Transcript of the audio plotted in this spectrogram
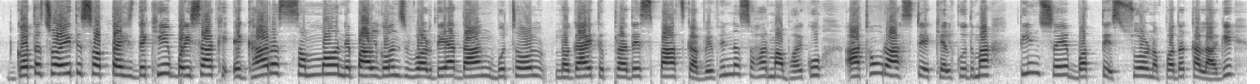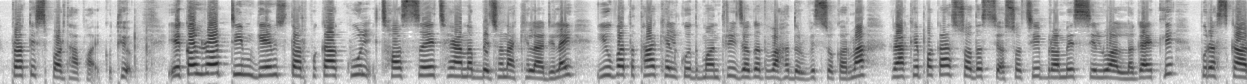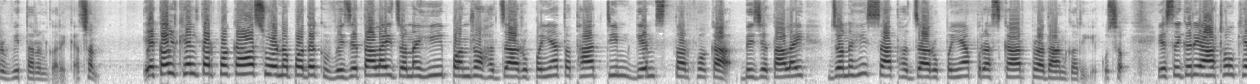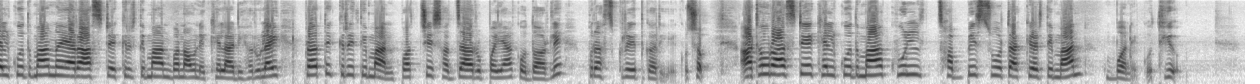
गत चैत सत्ताइसदेखि वैशाख एघारसम्म नेपालगञ्ज वर्दिया दाङ बुटोल लगायत प्रदेश पाँचका विभिन्न शहरमा भएको आठौं राष्ट्रिय खेलकुदमा तीन सय बत्तीस स्वर्ण पदकका लागि प्रतिस्पर्धा भएको थियो। एकल र टिम गेम्स तर्फका कुल छ सय छयानब्बे जना खेलाडीलाई युवा तथा खेलकुद मन्त्री जगत बहादुर विश्वकर्मा राखेपका सदस्य सचिव रमेश सिलवाल लगायतले पुरस्कार वितरण गरेका छन्। एकल खेलतर्फका स्वर्ण पदक विजेतालाई जनही पन्ध्र हजार रुपियाँ तथा टिम गेम्स तर्फका विजेतालाई जनही सात हजार रुपियाँ पुरस्कार प्रदान गरिएको छ। यसै गरी आठौं खेलकुदमा नयाँ राष्ट्रिय कृतिमान बनाउने खेलाडीहरूलाई प्रति कृतिमान पच्चिस हजार रुपियाँको दरले पुरस्कृत गरिएको छ। आठौं राष्ट्रिय खेलकुदमा कुल छब्बिसवटा कीर्तिमान बनेको थियो।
